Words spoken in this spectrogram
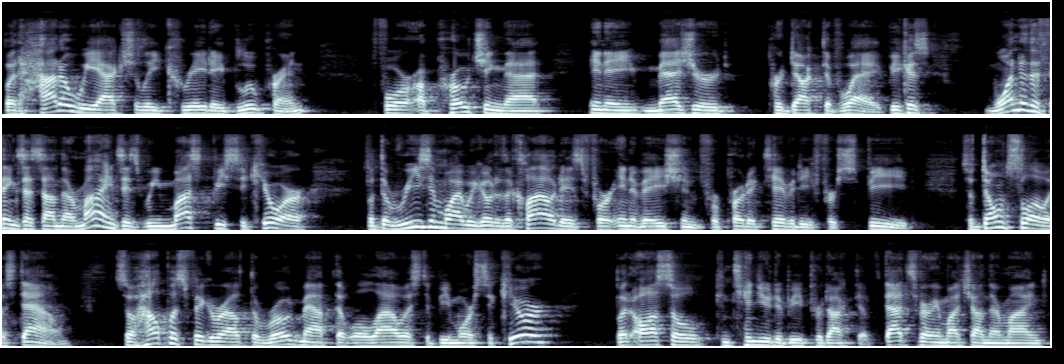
but how do we actually create a blueprint for approaching that in a measured, productive way? Because one of the things that's on their minds is we must be secure but the reason why we go to the cloud is for innovation, for productivity, for speed. So don't slow us down. So help us figure out the roadmap that will allow us to be more secure, but also continue to be productive. That's very much on their mind.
